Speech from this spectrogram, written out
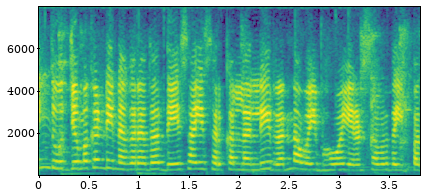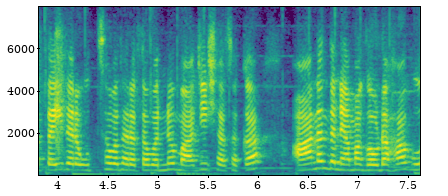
ಇಂದು ಜಮಖಂಡಿ ನಗರದ ದೇಸಾಯಿ ಸರ್ಕಲ್ನಲ್ಲಿ ರನ್ನ ವೈಭವ ಎರಡ್ ಸಾವಿರದ ಇಪ್ಪತ್ತೈದರ ಉತ್ಸವದ ರಥವನ್ನು ಮಾಜಿ ಶಾಸಕ ಆನಂದ ನ್ಯಾಮಗೌಡ ಹಾಗೂ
